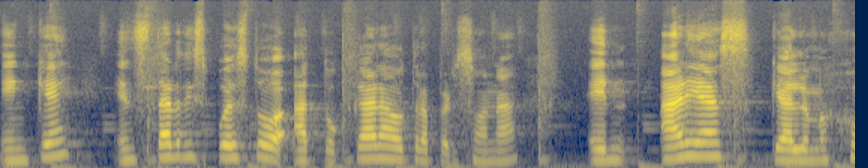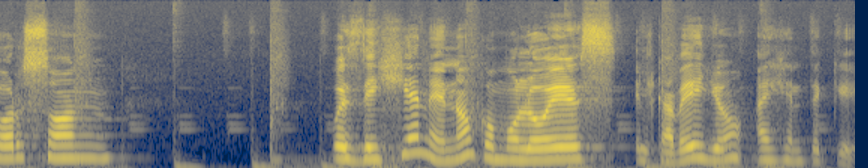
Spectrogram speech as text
¿En qué? En estar dispuesto a tocar a otra persona en áreas que a lo mejor son pues de higiene, ¿no? Como lo es el cabello. Hay gente que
